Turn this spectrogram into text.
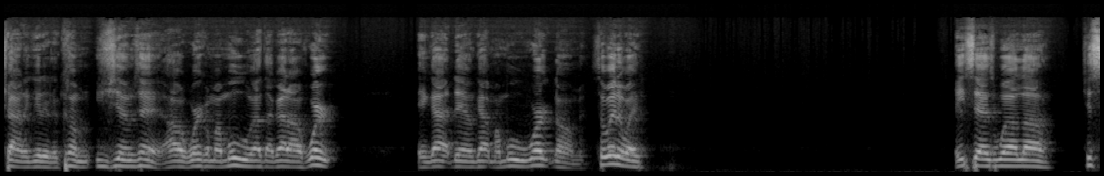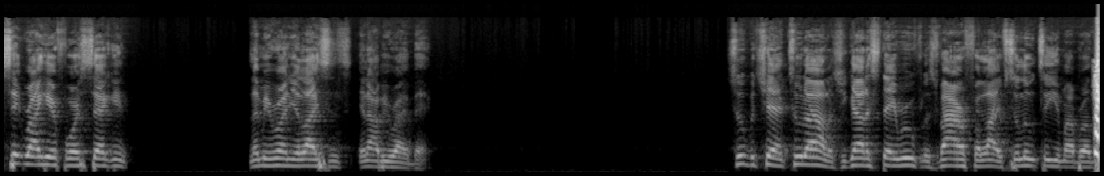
trying to get her to come. You see what I'm saying? I was working my move after I got off work and goddamn got my move worked on me. So anyway, he says, well, uh, just sit right here for a second. Let me run your license and I'll be right back. Super chat, two dollars. You gotta stay ruthless. Viral for life. Salute to you, my brother.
